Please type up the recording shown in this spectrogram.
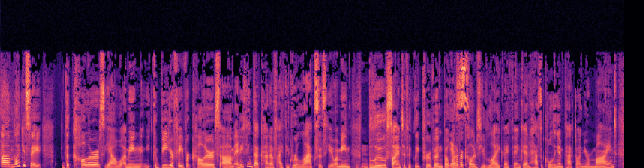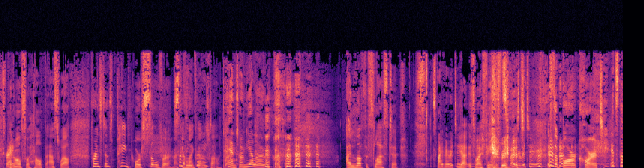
Um, like you say, the colors, yeah, well, I mean, it could be your favorite colors. Um, anything that kind of, I think, relaxes you. I mean, blue, scientifically proven, but Mm-hmm. Yes. whatever colors you like, I think, and has a cooling impact on your mind right. can also help as well. For instance, pink or silver. I kind of Something like that as well. Pantone yellow. I love this last tip. It's my favorite too. Yeah, it's my favorite. my favorite too. it's the bar cart. It's the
